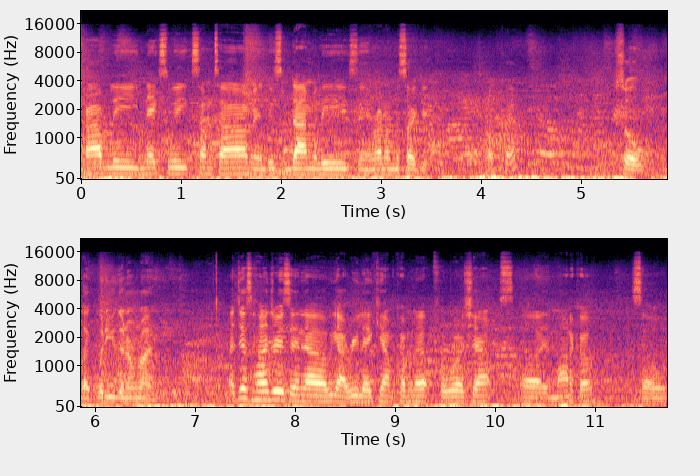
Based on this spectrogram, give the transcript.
probably next week sometime, and do some diamond leagues and run on the circuit. Okay. So like, what are you gonna run? Uh, just hundreds, and uh, we got relay camp coming up for world champs uh, in Monaco. So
